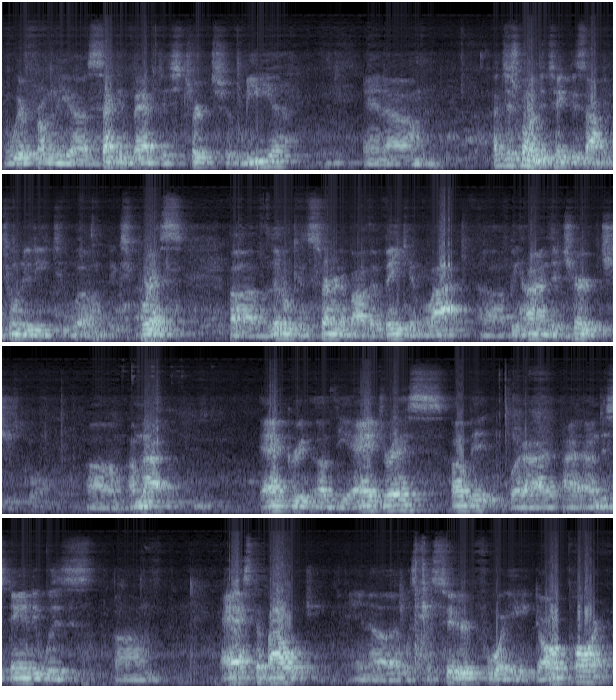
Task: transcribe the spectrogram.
and we're from the uh, Second Baptist Church of Media. And um, I just wanted to take this opportunity to uh, express uh, a little concern about a vacant lot uh, behind the church. Um, I'm not accurate of the address of it, but I I understand it was um, asked about and uh, it was considered for a dog park.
